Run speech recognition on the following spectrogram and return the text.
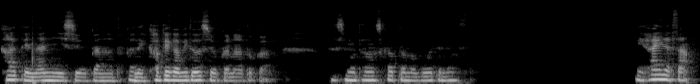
カーテン何にしようかなとかね、壁紙どうしようかなとか。私も楽しかったの覚えてます。ね、ハイダさん。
